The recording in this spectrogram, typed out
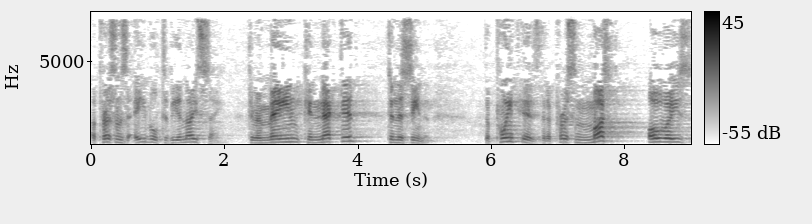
a person is able to be a Nisain, to remain connected to Nesina. The point is that a person must always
